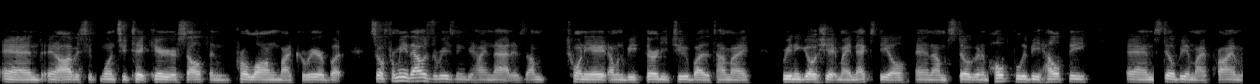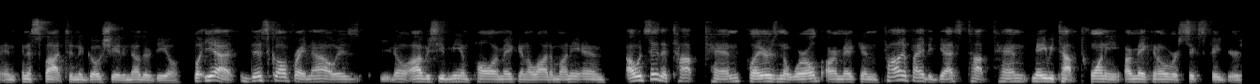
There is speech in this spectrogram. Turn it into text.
And and obviously, once you take care of yourself and prolong my career, but so for me, that was the reasoning behind that. Is I'm 28. I'm going to be 32 by the time I renegotiate my next deal, and I'm still going to hopefully be healthy and still be in my prime and in a spot to negotiate another deal. But yeah, disc golf right now is, you know, obviously me and Paul are making a lot of money. And I would say the top 10 players in the world are making, probably if I had to guess, top 10, maybe top 20 are making over six figures.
